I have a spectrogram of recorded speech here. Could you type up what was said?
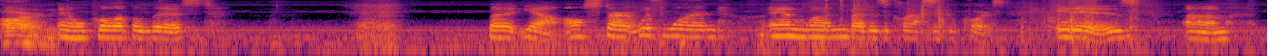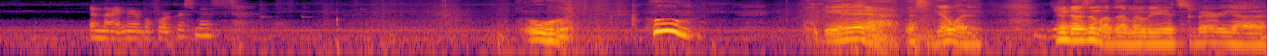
arm. and we'll pull up a list. But yeah, I'll start with one, and one that is a classic, of course. It is um, A Nightmare Before Christmas. Ooh. Whew. Yeah, that's a good one. Who doesn't love that movie? It's very, uh.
